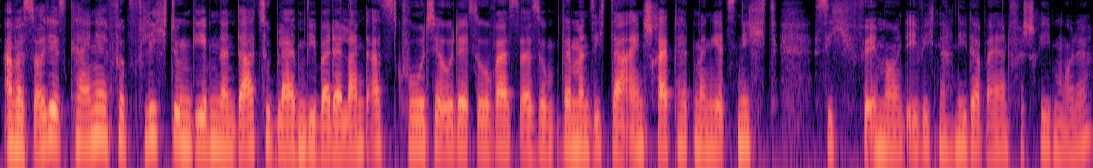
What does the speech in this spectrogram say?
Aber es soll jetzt keine Verpflichtung geben, dann da zu bleiben wie bei der Landarztquote oder sowas. Also wenn man sich da einschreibt, hat man jetzt nicht sich für immer und ewig nach Niederbayern verschrieben, oder?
